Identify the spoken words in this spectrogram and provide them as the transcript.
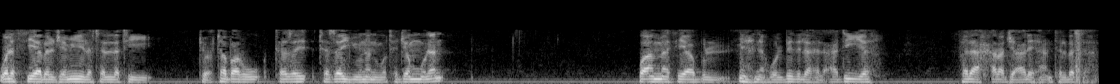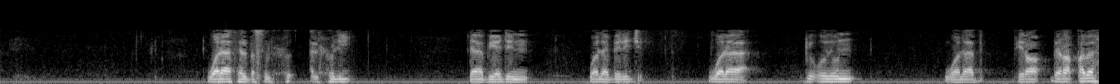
ولا الثياب الجميلة التي تعتبر تزينا وتجملا. وأما ثياب المهنة والبذلة العادية فلا حرج عليها أن تلبسها. ولا تلبس الحلي لا بيد ولا برجل ولا بأذن ولا برقبة.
